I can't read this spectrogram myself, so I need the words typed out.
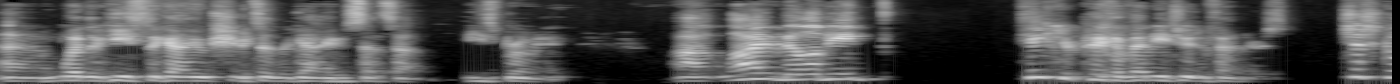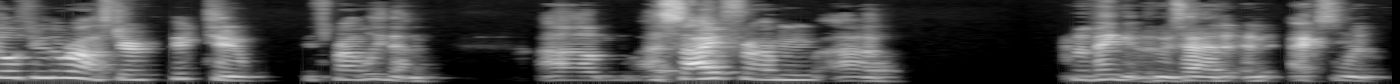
Um, whether he's the guy who shoots or the guy who sets up, he's brilliant. Uh, liability. Take your pick of any two defenders. Just go through the roster. Pick two. It's probably them. Um, aside from uh, Mavinga, who's had an excellent,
